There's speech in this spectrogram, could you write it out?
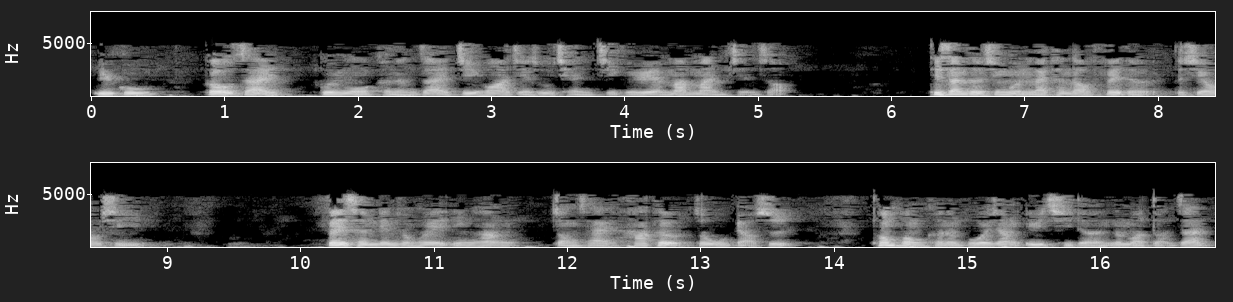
预估购债规模可能在计划结束前几个月慢慢减少。第三则新闻来看到费德的消息，费城联总会银行总裁哈克周五表示，通膨可能不会像预期的那么短暂。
